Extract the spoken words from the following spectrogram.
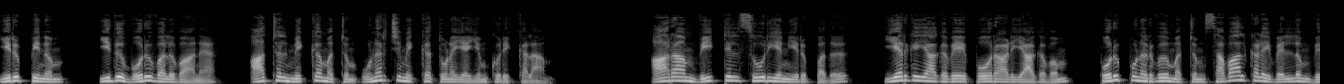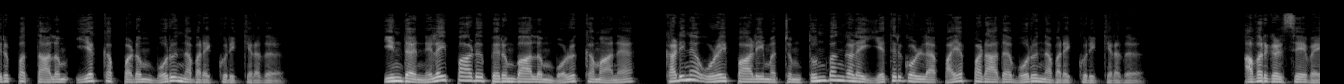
இருப்பினும் இது ஒரு வலுவான ஆற்றல் மிக்க மற்றும் உணர்ச்சிமிக்க துணையையும் குறிக்கலாம். ஆறாம் வீட்டில் சூரியன் இருப்பது இயற்கையாகவே போராளியாகவும் பொறுப்புணர்வு மற்றும் சவால்களை வெல்லும் விருப்பத்தாலும் இயக்கப்படும் ஒரு நபரைக் குறிக்கிறது. இந்த நிலைப்பாடு பெரும்பாலும் ஒழுக்கமான கடின உழைப்பாளி மற்றும் துன்பங்களை எதிர்கொள்ள பயப்படாத ஒரு நபரைக் குறிக்கிறது. அவர்கள் சேவை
